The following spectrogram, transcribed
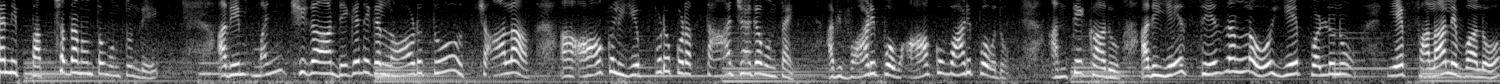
చక్కని పచ్చదనంతో ఉంటుంది. అది మంచిగా దిగదిగలాడుతూ చాలా ఆ ఆకులు ఎప్పుడు కూడా తాజాగా ఉంటాయి. అవి వాడిపోవు ఆకు వాడిపోవదు. అంతేకాదు అది ఏ సీజన్లో ఏ పళ్ళును ఏ ఫలాలు ఇవ్వాలో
